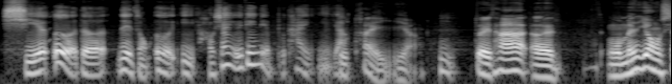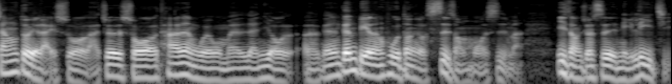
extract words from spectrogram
邪恶的那种恶意，好像有一点点不太一样。不太一样，嗯，对他，呃，我们用相对来说啦，就是说，他认为我们人有，呃，跟跟别人互动有四种模式嘛。一种就是你利己，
